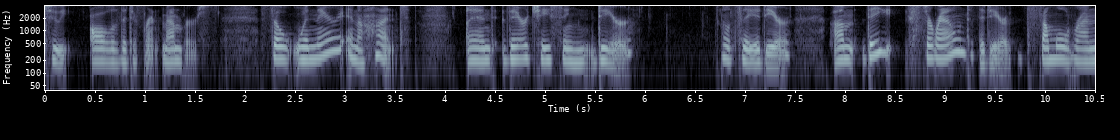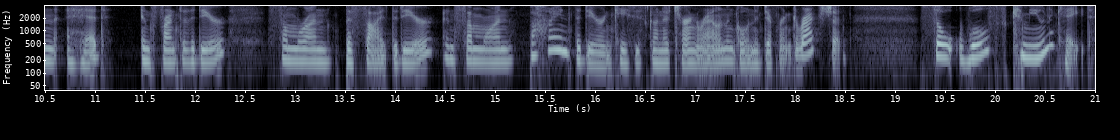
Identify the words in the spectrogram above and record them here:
to all of the different members. So when they're in a hunt and they're chasing deer, let's say a deer, um, they surround the deer. Some will run ahead in front of the deer, some run beside the deer, and some run behind the deer in case he's going to turn around and go in a different direction. So wolves communicate.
